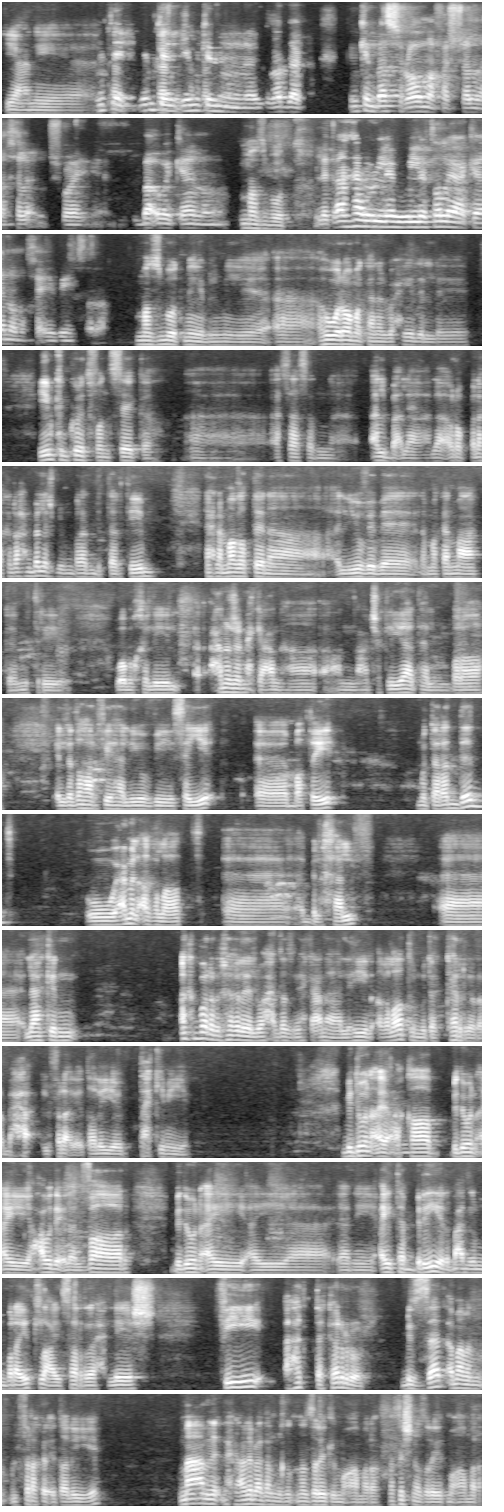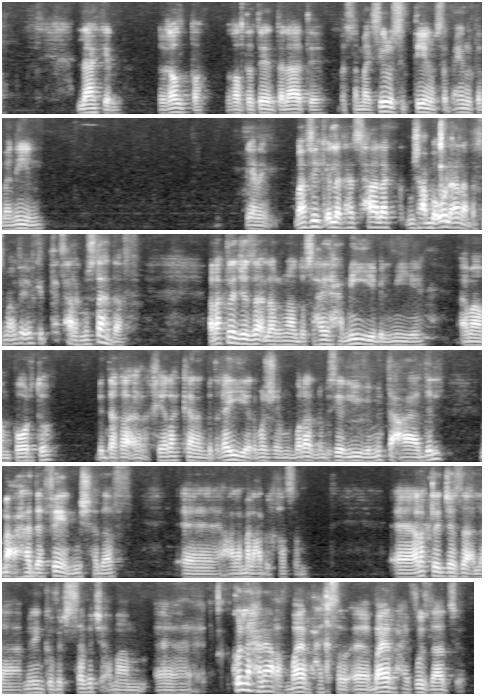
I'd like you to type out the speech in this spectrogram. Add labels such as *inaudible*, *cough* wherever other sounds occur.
يعني يمكن يمكن يمكن بدك يمكن بس روما فشلنا خلق شوي. يعني البقوي كانوا مزبوط اللي تأهل واللي واللي طلع كانوا مخيبين صراحة. مزبوط 100% آه هو روما كان الوحيد اللي يمكن كرة فونسيكا آه أساسا ألبق لأوروبا. لكن راح نبلش بالمباراة بالترتيب. نحن ما غطينا اليوفي بي لما كان معك متري وأبو خليل. حنرجع نحكي عنها عن عن شكليات هالمباراه اللي ظهر فيها اليوفي سيء آه، بطيء متردد وعمل أغلاط آه، بالخلف. آه، لكن أكبر شغلة الواحد لازم يحكي عنها اللي هي الأغلاط المتكررة بحق الفرق الإيطالية التحكيمية. بدون أي عقاب بدون أي عودة إلى الفار بدون أي أي يعني أي تبرير بعد المباراة يطلع يصرح ليش في هالتكرر بالذات أمام الفرق الإيطالية. ما عم نحن عم نبعد عن نظرية المؤامرة. ما فيش نظرية مؤامرة. لكن غلطة غلطتين ثلاثة بس لما يصيروا 60 و70 و80 يعني ما فيك إلا تحس حالك مش عم بقول أنا بس ما فيك تحس حالك مستهدف. ركلة جزاء لرونالدو صحيحة 100% أمام بورتو بالدقائق الأخيرة. كانت بتغير مجرى المباراة إنه بصير اليوفي متعادل مع هدفين مش هدف آه على ملعب الخصم. ركلة جزاء لميلينكوفيتش سافيتش أمام آه، كلنا حنعرف بايرن حيخسر آه، بايرن حيفوز لازيو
